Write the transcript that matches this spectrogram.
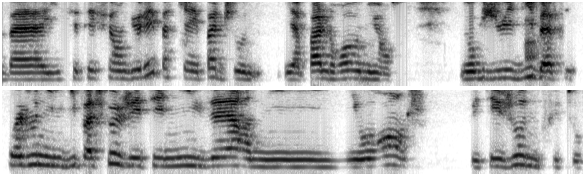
bah, il s'était fait engueuler parce qu'il n'y avait pas de jaune. Il n'y a pas le droit aux nuances. Donc je lui ai dit, bah, pourquoi jaune? Il me dit parce que j'étais ni vert ni, ni orange. J'étais jaune plutôt.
